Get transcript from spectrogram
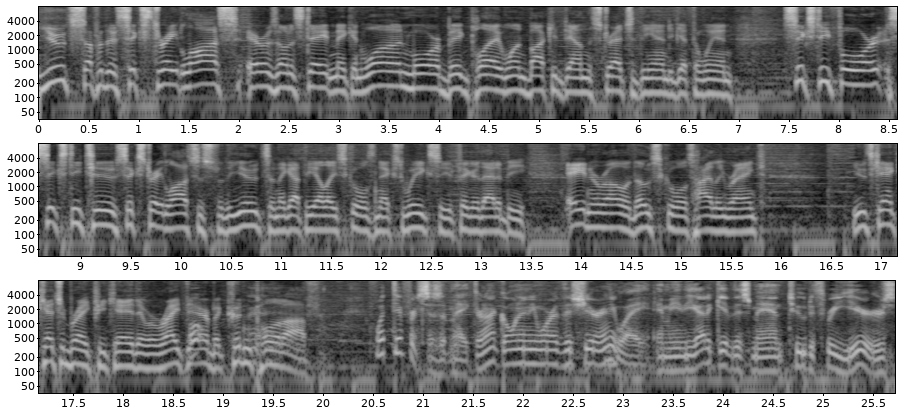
Utes suffered their sixth straight loss. Arizona State making one more big play, one bucket down the stretch at the end to get the win. 64 62, six straight losses for the Utes, and they got the LA schools next week, so you figure that'd be eight in a row of those schools highly ranked. Utes can't catch a break, PK. They were right there, but couldn't pull it off. What difference does it make? They're not going anywhere this year anyway. I mean, you got to give this man two to three years.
